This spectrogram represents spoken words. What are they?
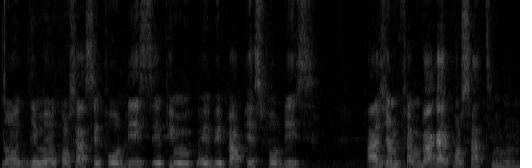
nou di men kon sa se polis, epi, epi pa piyes polis. Pa jem fèm bagay kon sa ti moun.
